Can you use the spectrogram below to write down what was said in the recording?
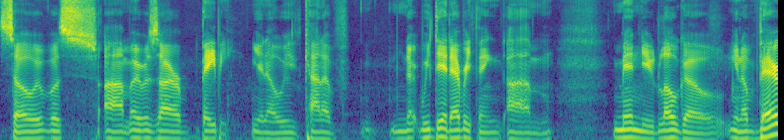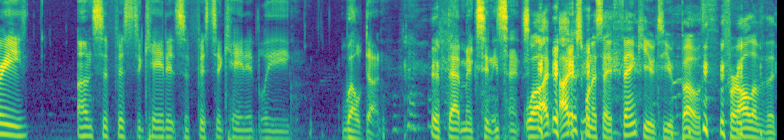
So it was um, it was our baby. You know, we kind of we did everything. Um, menu, logo, you know, very unsophisticated, sophisticatedly well done. if that makes any sense. Well, I, I just want to say thank you to you both for all of the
